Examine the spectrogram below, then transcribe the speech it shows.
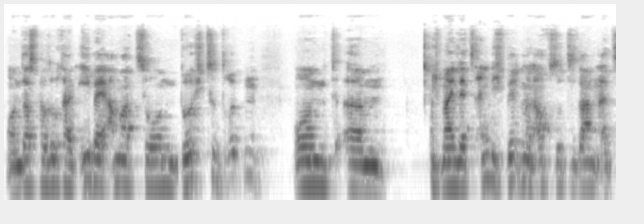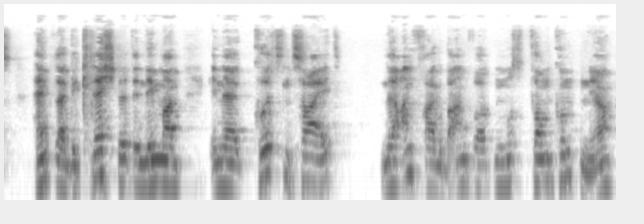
Und das versucht halt eBay, Amazon durchzudrücken. Und ähm, ich meine, letztendlich wird man auch sozusagen als Händler geknechtet, indem man in der kurzen Zeit eine Anfrage beantworten muss vom Kunden. Ja?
